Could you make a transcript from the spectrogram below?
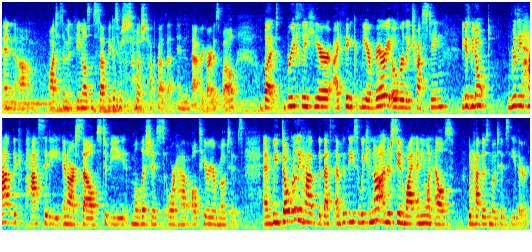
and um, autism in females and stuff because there's so much to talk about that in that regard as well. But briefly here, I think we are very overly trusting because we don't really have the capacity in ourselves to be malicious or have ulterior motives. And we don't really have the best empathy, so we cannot understand why anyone else would have those motives either.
